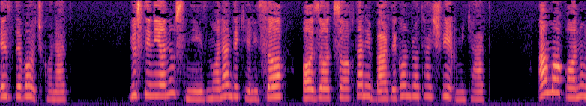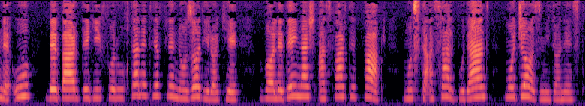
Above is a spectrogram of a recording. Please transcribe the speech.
ازدواج کند. یوستینیانوس نیز مانند کلیسا آزاد ساختن بردگان را تشویق می کرد اما قانون او به بردگی فروختن طفل نوزادی را که والدینش از فرط فقر مستاصل بودند مجاز می‌دانست.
